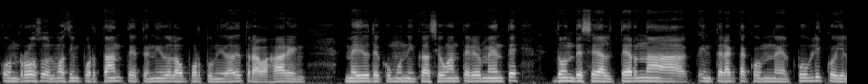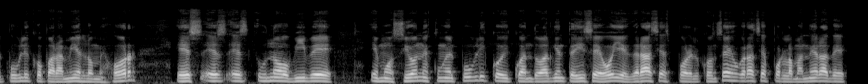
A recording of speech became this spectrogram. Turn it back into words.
honroso, lo más importante. He tenido la oportunidad de trabajar en medios de comunicación anteriormente, donde se alterna, interacta con el público y el público para mí es lo mejor. Es, es, es uno vive emociones con el público y cuando alguien te dice, oye, gracias por el consejo, gracias por la manera de,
